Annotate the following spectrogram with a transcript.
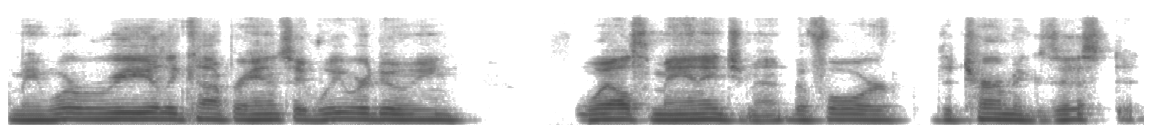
I mean, we're really comprehensive. We were doing wealth management before the term existed.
